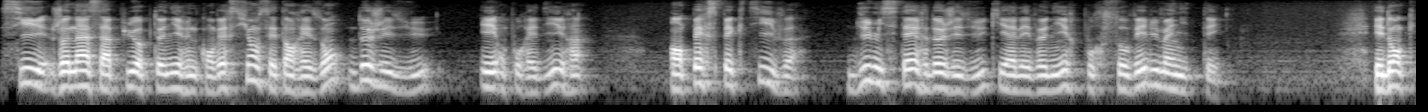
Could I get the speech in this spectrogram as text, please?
si Jonas a pu obtenir une conversion, c'est en raison de Jésus et on pourrait dire en perspective du mystère de Jésus qui allait venir pour sauver l'humanité. Et donc,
